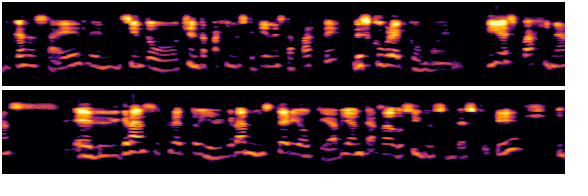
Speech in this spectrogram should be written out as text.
dedicadas a él, en 180 páginas que tiene esta parte, descubre como en 10 páginas el gran secreto y el gran misterio que habían tardado siglos en descubrir. Y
